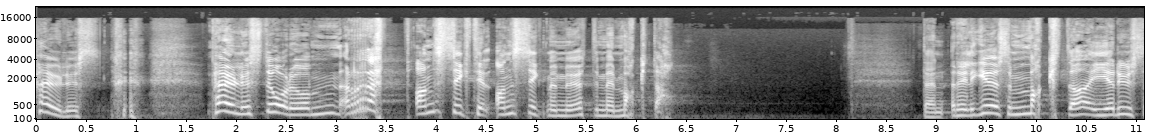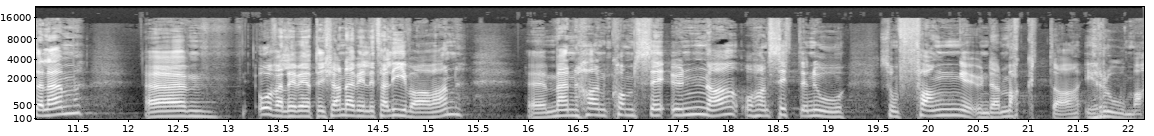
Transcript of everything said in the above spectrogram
Paulus Paulus står jo rett ansikt til ansikt med møte med makta. Den religiøse makta i Jerusalem eh, overleverte ikke han, de ville ta livet av han. Eh, men han kom seg unna, og han sitter nå som fange under makta i Roma.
